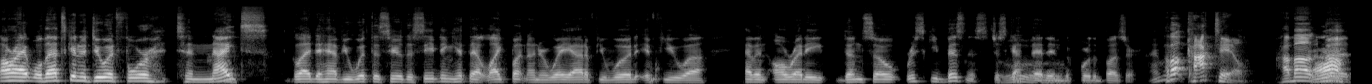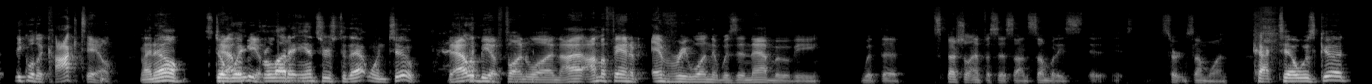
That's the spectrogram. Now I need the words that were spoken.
All right. Well, that's going to do it for tonight. Glad to have you with us here this evening. Hit that like button on your way out if you would. If you uh, haven't already done so, Risky Business just got that in before the buzzer. How about Cocktail? How about Ah. the sequel to Cocktail? I know. Still That waiting a for a lot of one. answers to that one, too. That would be a fun one. I, I'm a fan of everyone that was in that movie, with the special emphasis on somebody's uh, certain someone. Cocktail was good.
